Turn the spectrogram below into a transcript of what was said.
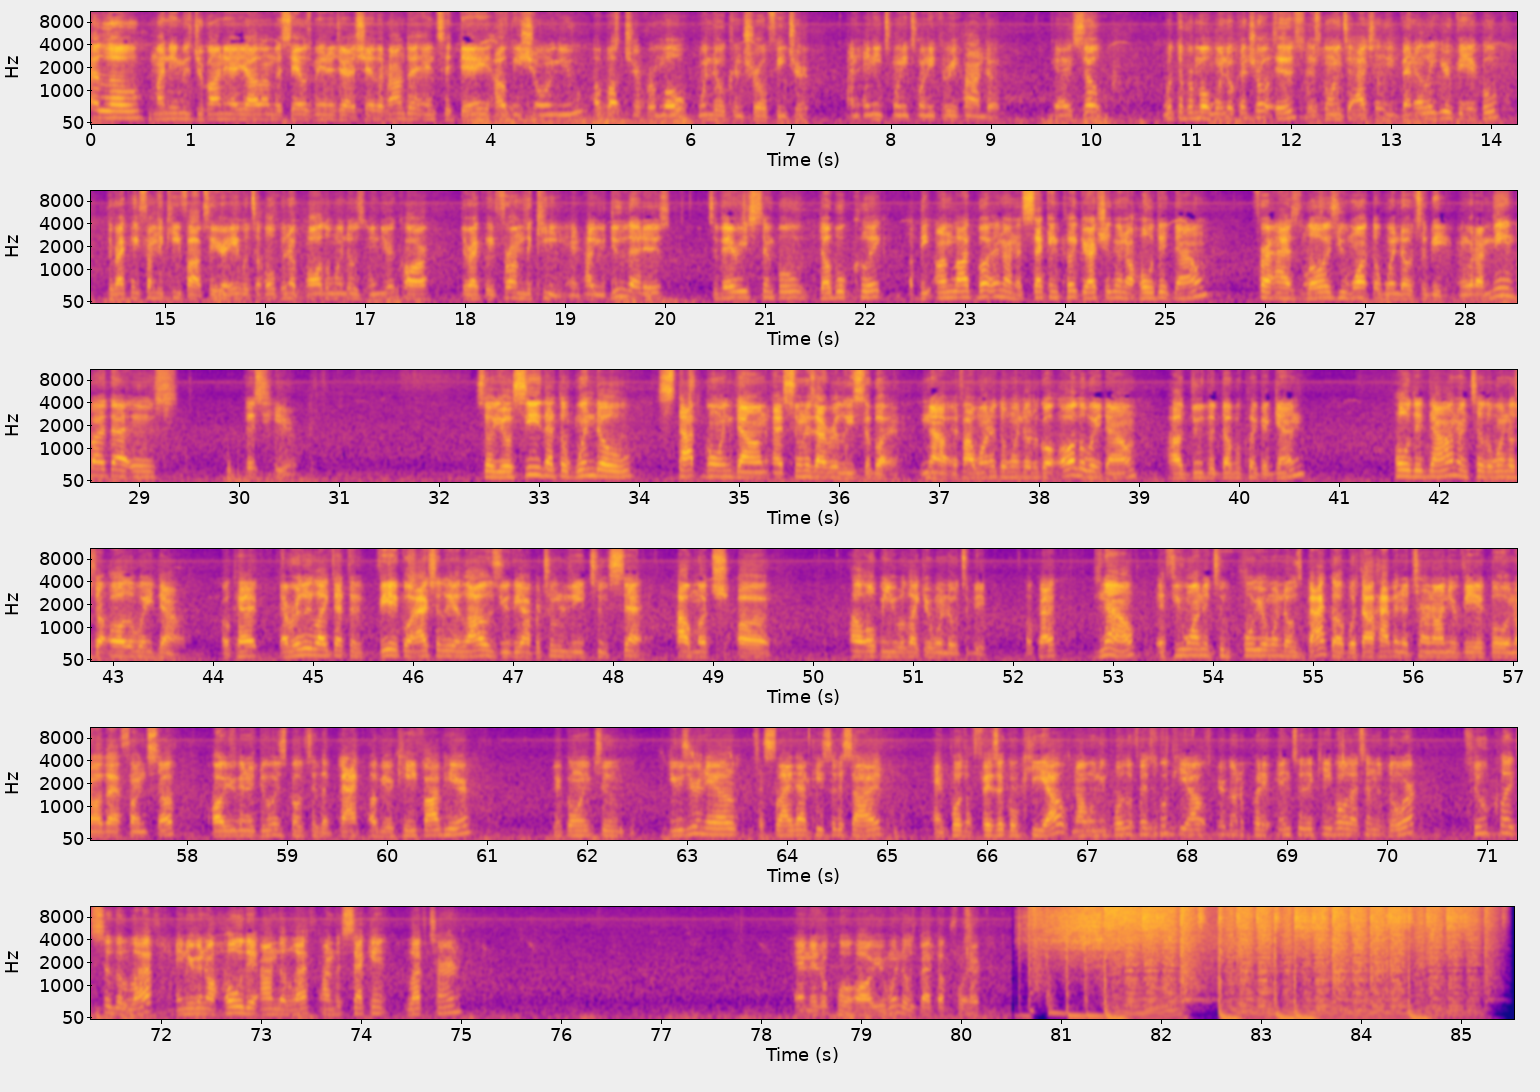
Hello, my name is Giovanni Ayala. I'm the sales manager at Schaller Honda, and today I'll be showing you about your remote window control feature on any 2023 Honda. Okay, so what the remote window control is, is going to actually ventilate your vehicle directly from the key fob. So you're able to open up all the windows in your car directly from the key. And how you do that is, it's a very simple double click of the unlock button. On the second click, you're actually gonna hold it down for as low as you want the window to be. And what I mean by that is, this here. So you'll see that the window stopped going down as soon as I release the button. Now, if I wanted the window to go all the way down, I'll do the double click again, hold it down until the windows are all the way down, okay? I really like that the vehicle actually allows you the opportunity to set how much, uh, how open you would like your window to be, okay? Now, if you wanted to pull your windows back up without having to turn on your vehicle and all that fun stuff, all you're going to do is go to the back of your key fob here. You're going to use your nail to slide that piece to the side and pull the physical key out. Now, when you pull the physical key out, you're going to put it into the keyhole that's in the door. Two clicks to the left, and you're going to hold it on the left, on the second left turn. And it'll pull all your windows back up for you.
